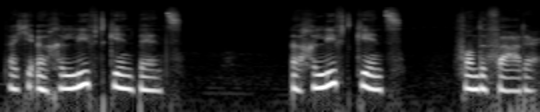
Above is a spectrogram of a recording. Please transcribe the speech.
dat je een geliefd kind bent. Een geliefd kind van de Vader.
